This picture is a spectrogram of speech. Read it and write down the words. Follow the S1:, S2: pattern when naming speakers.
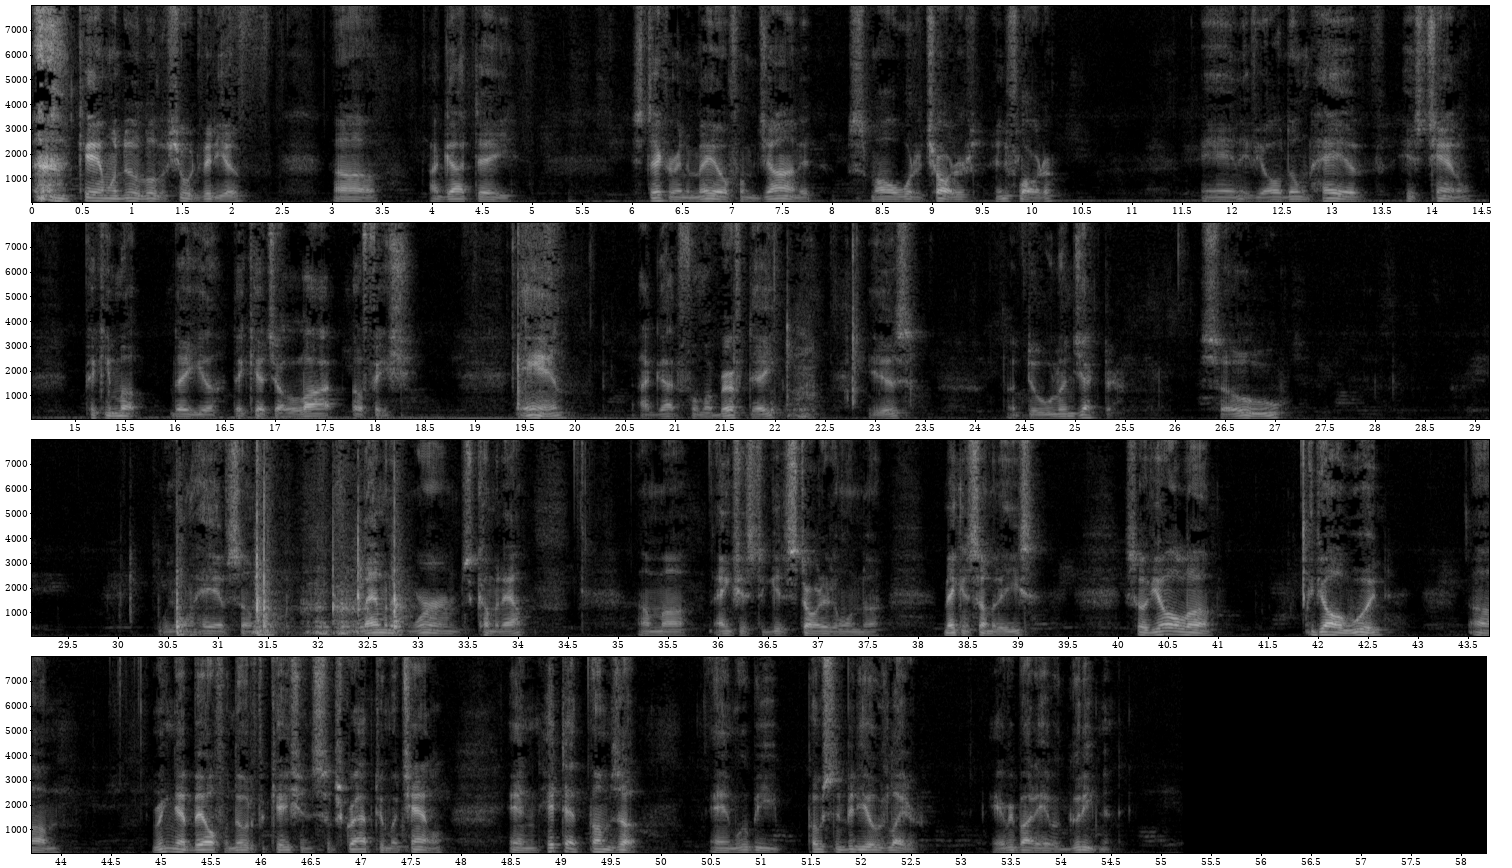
S1: okay, I'm gonna do a little short video. Uh, I got a sticker in the mail from John at Small Water Charters in Florida. And if y'all don't have his channel, pick him up. They uh, they catch a lot of fish. And I got for my birthday is a dual injector. So have some laminate worms coming out. I'm uh, anxious to get started on uh, making some of these. So if y'all, uh, if y'all would, um, ring that bell for notifications, subscribe to my channel, and hit that thumbs up. And we'll be posting videos later. Everybody have a good evening.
